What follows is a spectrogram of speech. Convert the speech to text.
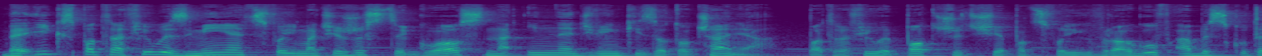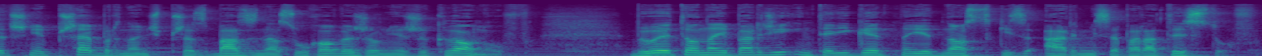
BX potrafiły zmieniać swój macierzysty głos na inne dźwięki z otoczenia. Potrafiły podszyć się pod swoich wrogów, aby skutecznie przebrnąć przez bazy nasłuchowe żołnierzy klonów. Były to najbardziej inteligentne jednostki z armii separatystów.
